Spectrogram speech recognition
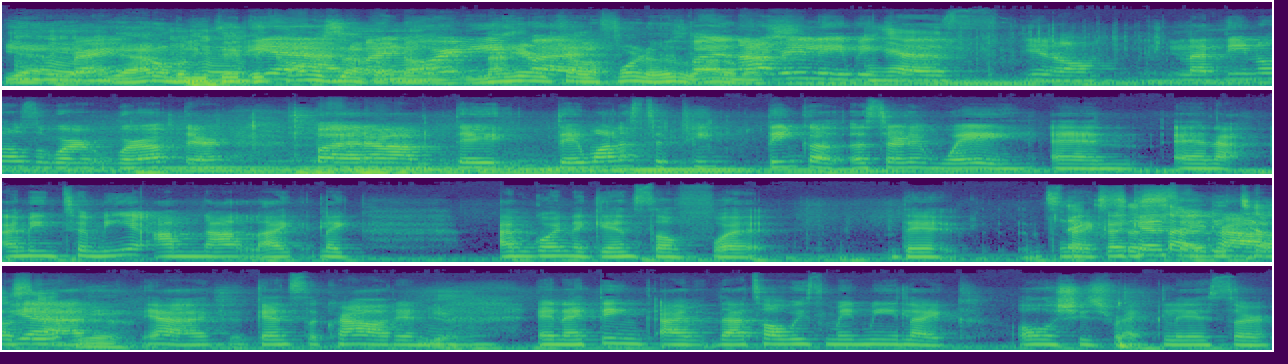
Yeah, yeah, Right? yeah. I don't believe they, they yeah, call us that, but no, minority, not here in California. There's a but lot of not us. really because you know Latinos were were up there, but um, they they want us to think think a, a certain way, and and I, I mean to me, I'm not like like I'm going against of what they. It's Like like, against the society crowd, tells you. yeah, Yeah. yeah, against the crowd, and and I think I that's always made me like, oh, she's reckless, or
